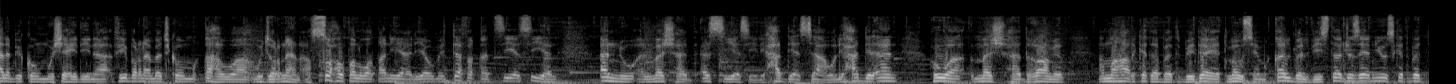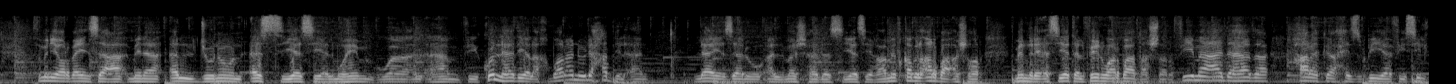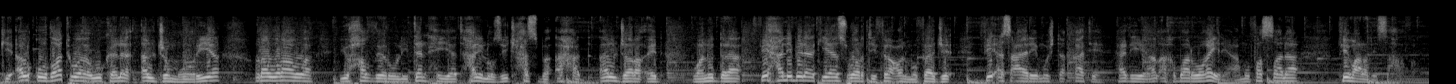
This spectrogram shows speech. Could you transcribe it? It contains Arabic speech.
أهلا بكم مشاهدينا في برنامجكم قهوة وجرنان الصحف الوطنية اليوم اتفقت سياسيا أن المشهد السياسي لحد الساعة ولحد الآن هو مشهد غامض. النهار كتبت بداية موسم قلب الفيستا. الجزائر نيوز كتبت 48 ساعة من الجنون السياسي المهم والأهم في كل هذه الأخبار. أنه لحد الآن لا يزال المشهد السياسي غامض قبل أربع أشهر من رئاسية 2014 فيما عدا هذا حركة حزبية في سلك القضاة ووكلاء الجمهورية. روراوة يحضر لتنحية حليلوزيج حسب أحد الجرائد. وندرة في حليب الأكياس وارتفاع مفاجئ في أسعار مشتقاته. هذه الأخبار وغيرها مفصلة في معرض الصحافة.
